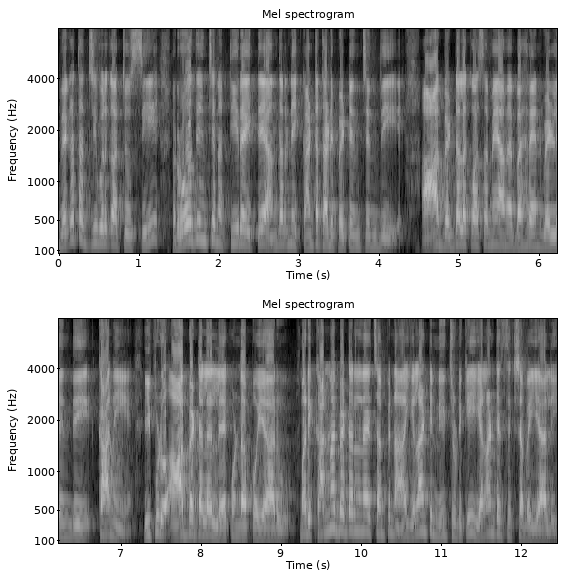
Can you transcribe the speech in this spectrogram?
విగత జీవులుగా చూసి రోధించిన తీరైతే అందరినీ కంటతడి పెట్టించింది. ఆ బిడ్డల కోసమే ఆమె బహ్రెయిన్ వెళ్ళింది. కానీ ఇప్పుడు ఆ బిడ్డలే లేకుండా పోయారు. మరి కన్న బిడ్డ బిడ్డలనే చంపిన ఇలాంటి నీచుడికి ఎలాంటి శిక్ష వేయాలి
